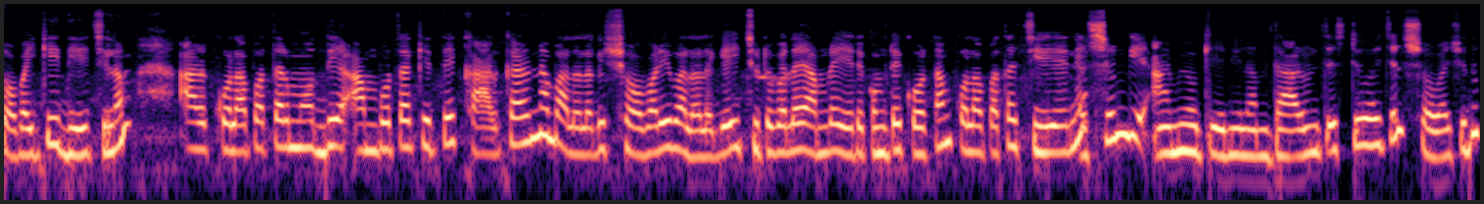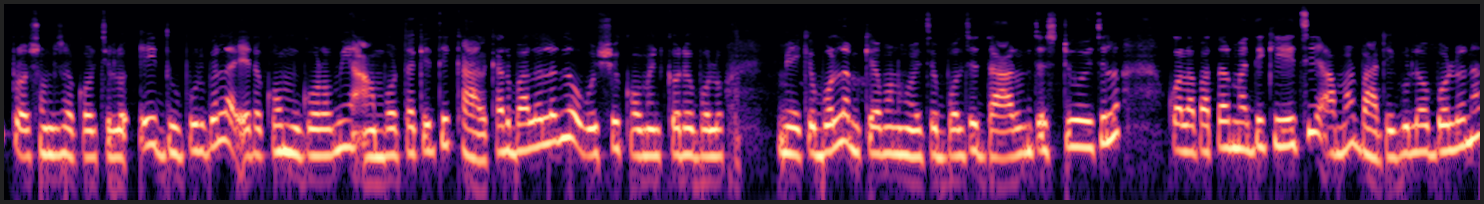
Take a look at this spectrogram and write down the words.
সবাইকেই দিয়েছিলাম। আর কলা পাতার মধ্যে আম ভর্তা খেতে কার কার না ভালো লাগে, সবারই ভালো লাগে। এই ছোটোবেলায় আমরা এরকমটাই করতাম, কলা পাতা চিড়ে এনে সঙ্গে আমিও খেয়ে নিলাম, দারুণ টেস্টি হয়েছিল, সবাই শুধু প্রশংসা করছিল। এই দুপুরবেলা এরকম গরমে আম ভর্তা খেতে কার কার ভালো লাগে অবশ্যই কমেন্ট করে বলো। মেয়েকে বললাম, কেমন হয়েছে? বলছে, দারুণ টেস্টি হয়েছিল। কলা পাতার মধ্যে খেয়েছি, আমার বাটিগুলো বলল না।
